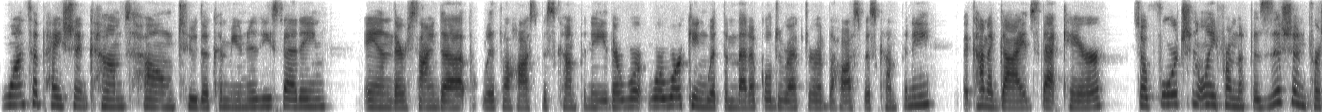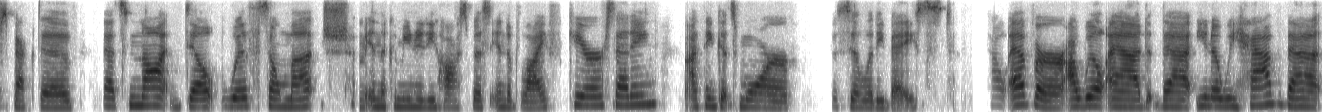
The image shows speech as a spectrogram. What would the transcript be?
Once a patient comes home to the community setting and they're signed up with a hospice company, they're, we're working with the medical director of the hospice company that kind of guides that care. So, fortunately, from the physician perspective, that's not dealt with so much um, in the community hospice end of life care setting. I think it's more facility based. However, I will add that you know we have that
